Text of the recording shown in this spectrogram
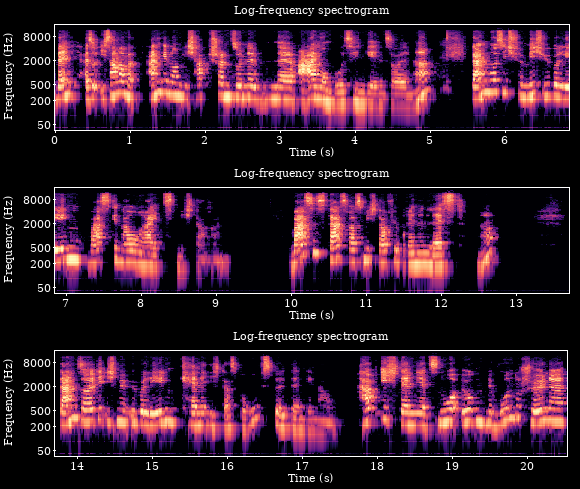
wenn, also ich sage mal, angenommen, ich habe schon so eine, eine, Ahnung, wo es hingehen soll, ne? dann muss ich für mich überlegen, was genau reizt mich daran. Was ist das, was mich dafür brennen lässt? Ne? Dann sollte ich mir überlegen, kenne ich das Berufsbild denn genau? Habe ich denn jetzt nur irgendeine wunderschöne,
